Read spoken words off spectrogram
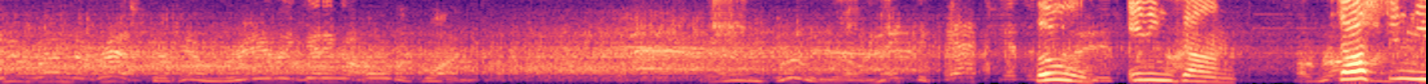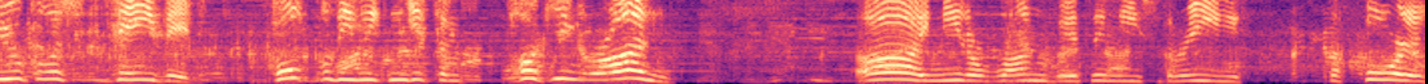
do run the risk of him really getting a hold of one. And Drew will make the catch in the Boom. Inning done. Dustin Euclid, David. Hopefully we can get some fucking runs. Oh, I need a run within these three. The four,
